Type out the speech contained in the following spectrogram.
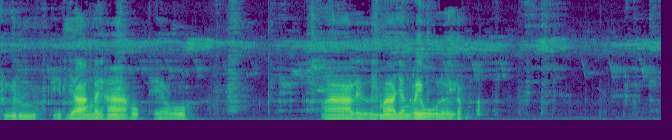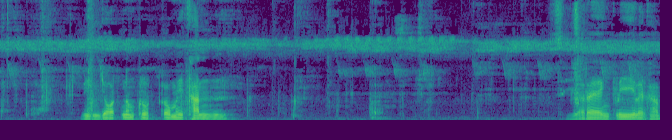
คืนกรีดยางได้ห้าหกแถว มาเลยมาอย่างเร็วเลยครับ วิ่งหยอดน้ำกรดก็ไม่ทัน เสีย แรงฟรีเลยครับ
